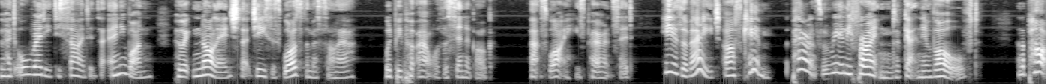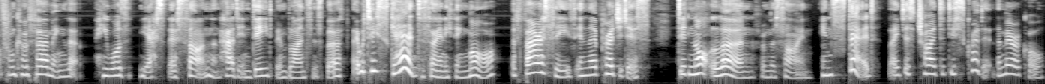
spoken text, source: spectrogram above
who had already decided that anyone who acknowledged that Jesus was the Messiah would be put out of the synagogue. That's why, his parents said, he is of age, ask him. The parents were really frightened of getting involved. And apart from confirming that he was, yes, their son, and had indeed been blind since birth, they were too scared to say anything more. The Pharisees, in their prejudice, did not learn from the sign. Instead, they just tried to discredit the miracle.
